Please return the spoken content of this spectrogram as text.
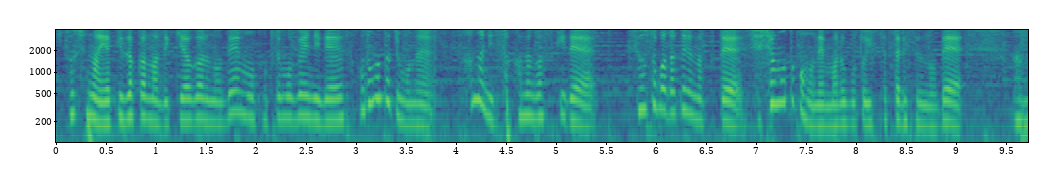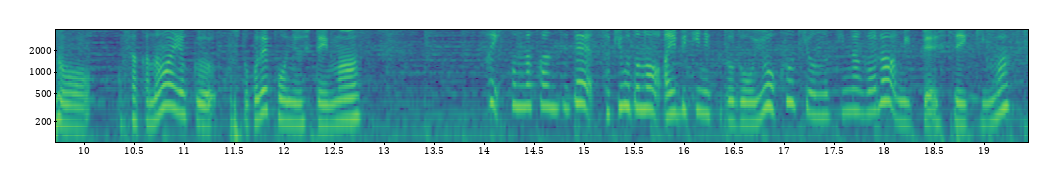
一品焼き魚出来上がるのでもうとっても便利です。子供たちもねかなり魚が好きで塩サバだけじゃなくてししゃもとかもね丸ごといっちゃったりするのであのお魚はよくコストコで購入しています。はいこんな感じで先ほどの合いびき肉と同様空気を抜きながら密閉していきます。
